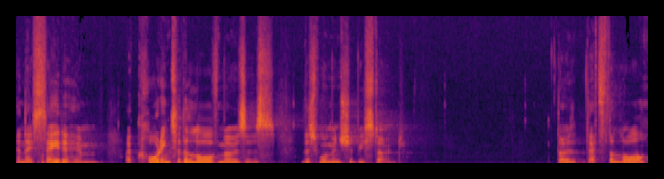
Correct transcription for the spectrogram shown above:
and they say to him, according to the law of Moses, this woman should be stoned. That's the law.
